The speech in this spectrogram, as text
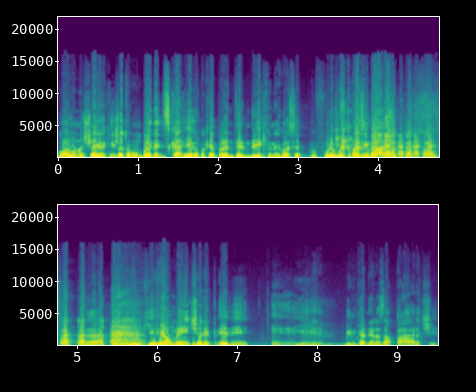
o aluno chega aqui e já toma um banho de descarrego porque é para entender que o negócio é, o furo é muito mais embaixo. né? Porque realmente ele, ele, e, e, brincadeiras à parte,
